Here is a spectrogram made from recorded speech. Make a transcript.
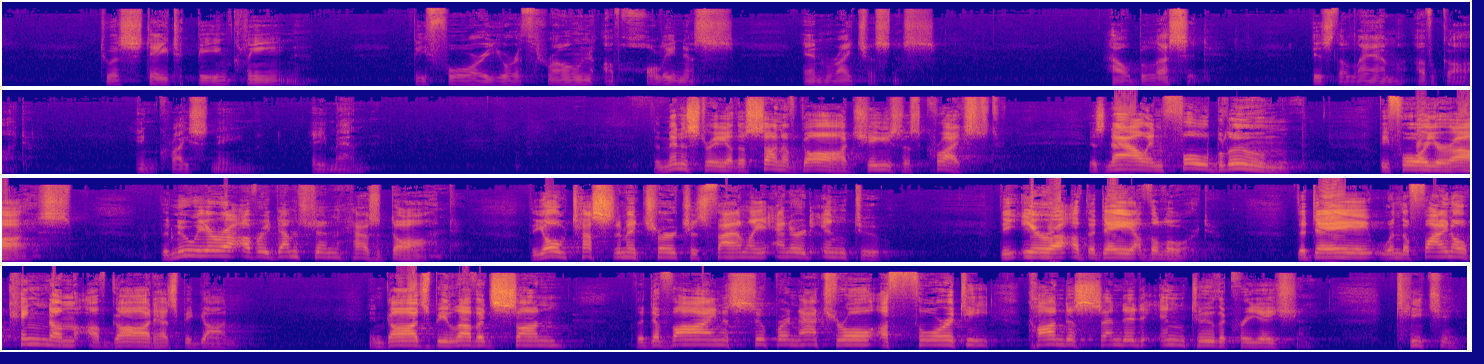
to a state being clean before your throne of holiness and righteousness. How blessed is the Lamb of God. In Christ's name, amen. The ministry of the Son of God, Jesus Christ, is now in full bloom before your eyes. The new era of redemption has dawned. The Old Testament church has finally entered into the era of the day of the Lord, the day when the final kingdom of God has begun. In God's beloved Son, the divine supernatural authority condescended into the creation teaching,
